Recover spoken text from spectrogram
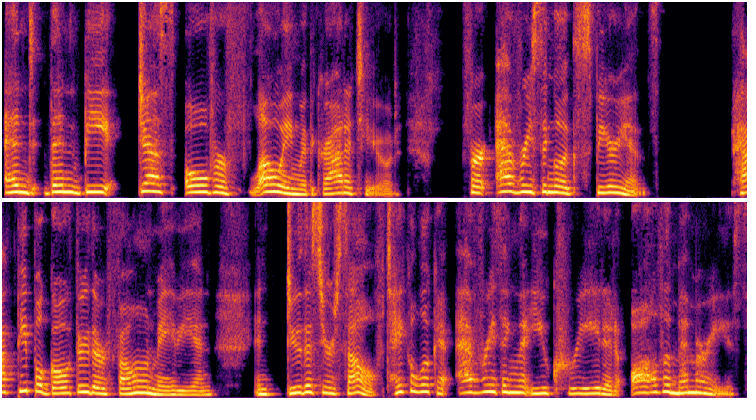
And then be just overflowing with gratitude for every single experience have people go through their phone maybe and and do this yourself. Take a look at everything that you created all the memories.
